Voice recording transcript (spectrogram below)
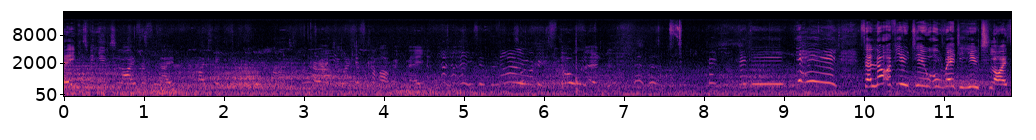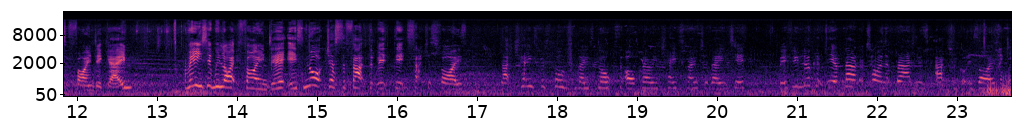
shortly, because we utilise this loan, by taking Alright, do you want to just come up with me? he says, no, I've been stolen. Ready? Yay! So a lot of you do already utilise the Find It game. The reason we like Find It is not just the fact that it, it satisfies that chase response for those dogs that are very chase motivated, but if you look at the amount of time that Brandy's actually got his eyes on the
